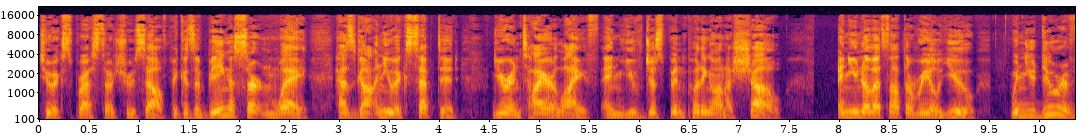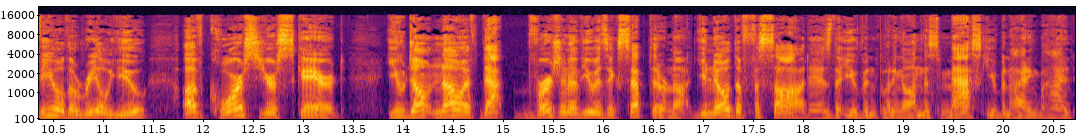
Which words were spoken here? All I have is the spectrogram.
to express their true self because if being a certain way has gotten you accepted your entire life and you've just been putting on a show and you know that's not the real you, when you do reveal the real you, of course you're scared. You don't know if that version of you is accepted or not. You know the facade is that you've been putting on, this mask you've been hiding behind.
